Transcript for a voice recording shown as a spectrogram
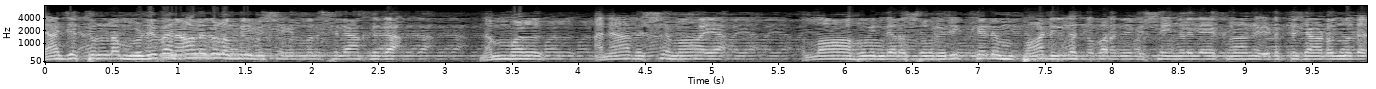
രാജ്യത്തുള്ള മുഴുവൻ ആളുകളും ഈ വിഷയം മനസ്സിലാക്കുക. നമ്മൾ അനാവശ്യമായ അള്ളാഹുവിന്റെ റസൂൽ ഒരിക്കലും പാടില്ലെന്ന് പറഞ്ഞ വിഷയങ്ങളിലേക്കാണ് എടുത്തു ചാടുന്നത്.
